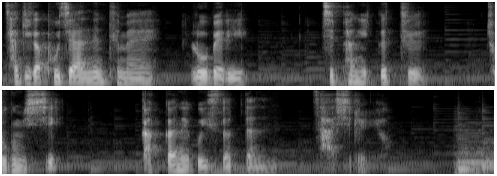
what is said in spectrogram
자기가 보지 않는 틈에 로벨이 지팡이 끝을 조금씩 깎아내고 있었다는 사실을요.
